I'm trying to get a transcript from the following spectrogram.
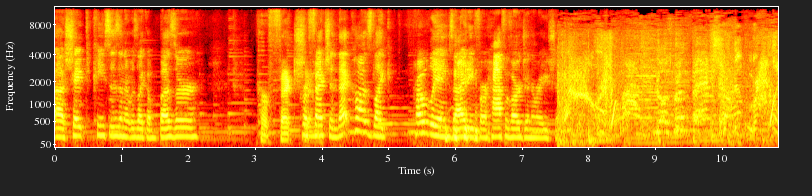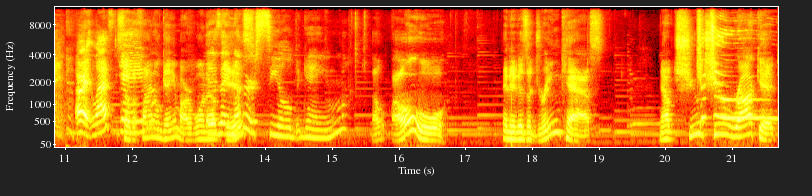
uh, shaped pieces and it was like a buzzer perfection? perfection that caused like probably anxiety for half of our generation. All right, last game. So the final game, our one is up another is sealed game. Oh, oh, and it is a Dreamcast. Now, ChuChu Rocket.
